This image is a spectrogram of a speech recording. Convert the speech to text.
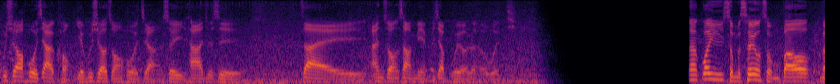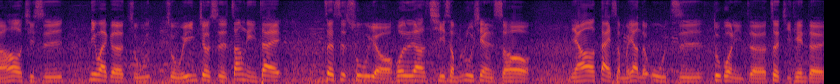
不需要货架孔，也不需要装货架，所以它就是在安装上面比较不会有任何问题。那关于什么车用什么包，然后其实另外一个主主因就是，当你在这次出游或者要骑什么路线的时候，你要带什么样的物资度过你的这几天的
